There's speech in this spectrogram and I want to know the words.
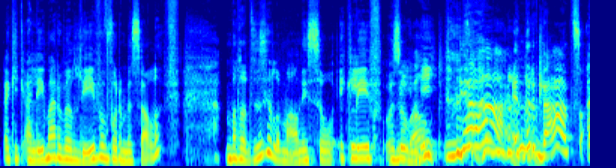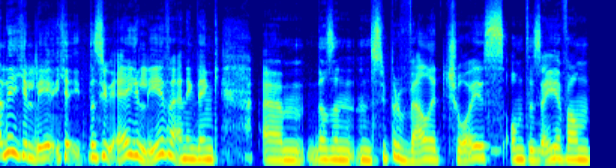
dat ik alleen maar wil leven voor mezelf. Maar dat is helemaal niet zo. Ik leef zowel... niet. Ja, inderdaad. Allee, je le- je- dat is je eigen leven. En ik denk, ehm, dat is een, een super valid choice om te zeggen van...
